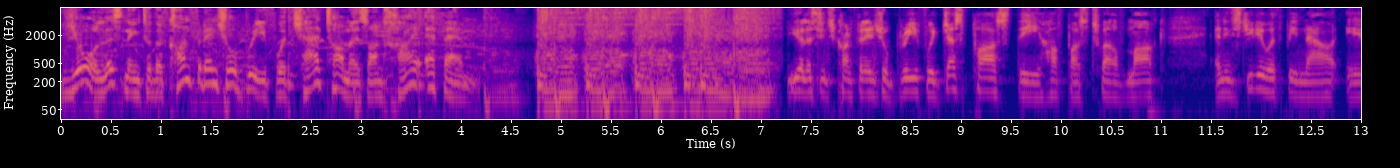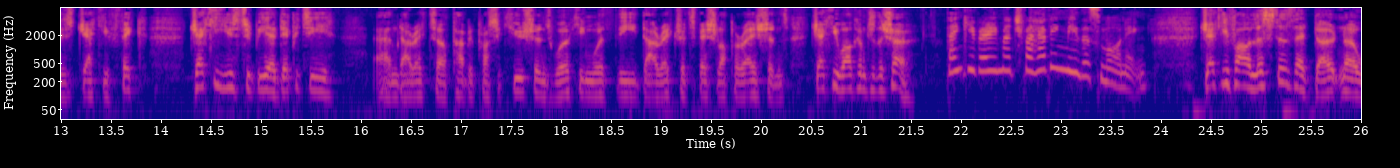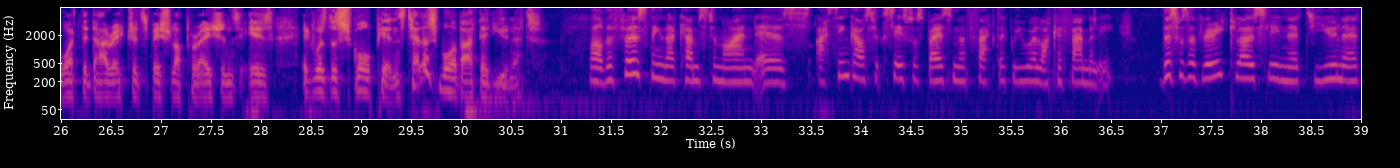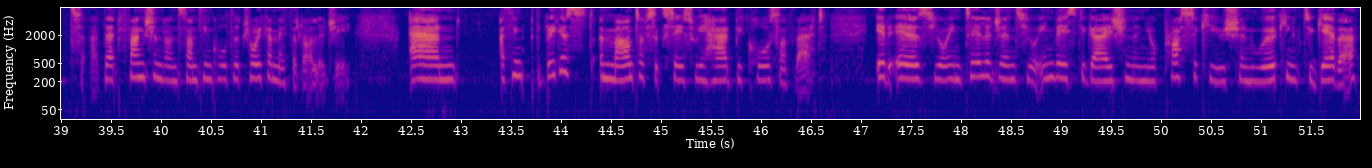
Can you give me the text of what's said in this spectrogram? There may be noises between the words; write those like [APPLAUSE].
You're listening to the Confidential Brief with Chad Thomas on Chai FM. You're listening to Confidential Brief. We just passed the half past 12 mark and in studio with me now is Jackie Fick. Jackie used to be a deputy um, director of public prosecutions working with the Directorate Special Operations. Jackie, welcome to the show. Thank you very much for having me this morning. Jackie, for our listeners that don't know what the Directorate Special Operations is, it was the Scorpions. Tell us more about that unit. Well, the first thing that comes to mind is I think our success was based on the fact that we were like a family. This was a very closely knit unit that functioned on something called the Troika methodology. And I think the biggest amount of success we had because of that. It is your intelligence, your investigation and your prosecution working together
